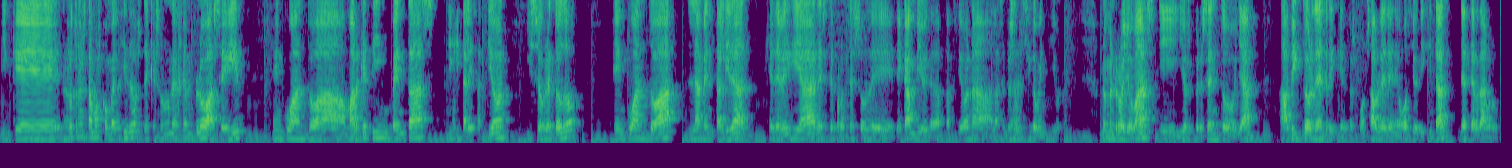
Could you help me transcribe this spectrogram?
y que nosotros estamos convencidos de que son un ejemplo a seguir en cuanto a marketing, ventas, digitalización y sobre todo en cuanto a la mentalidad que debe guiar este proceso de, de cambio y de adaptación a las empresas del siglo XXI. No me enrollo más y os presento ya a Víctor de Enrique, responsable de negocio digital de Cerda Group.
